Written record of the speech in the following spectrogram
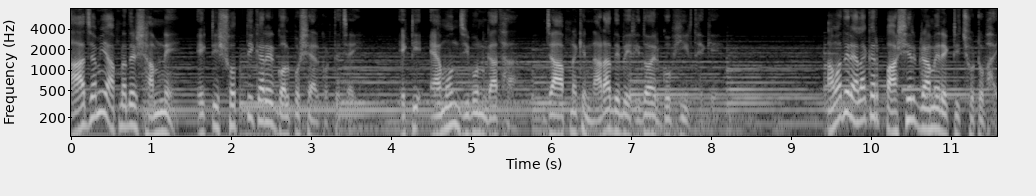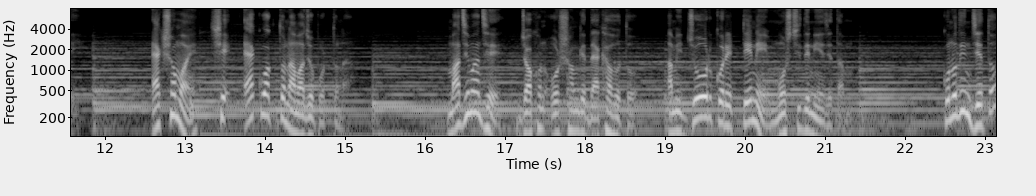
আজ আমি আপনাদের সামনে একটি সত্যিকারের গল্প শেয়ার করতে চাই। একটি এমন জীবন গাথা যা আপনাকে নাড়া দেবে হৃদয়ের গভীর থেকে। আমাদের এলাকার পাশের গ্রামের একটি ছোট ভাই। একসময় সে এক ওয়াক্ত নামাজও পড়ত না। মাঝে মাঝে যখন ওর সঙ্গে দেখা হতো, আমি জোর করে টেনে মসজিদে নিয়ে যেতাম। কোনোদিন যেত,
